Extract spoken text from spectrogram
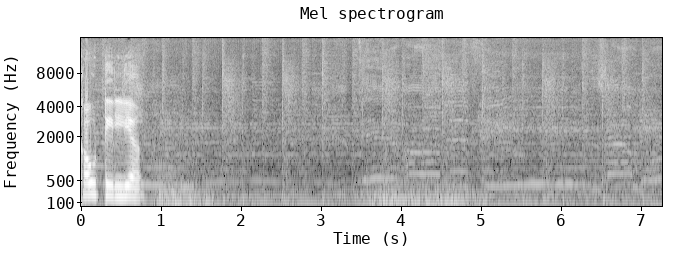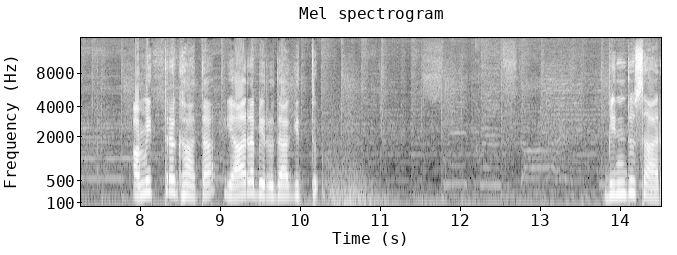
ಕೌಟಿಲ್ಯ. ಅಮಿತ್ರಘಾತ ಯಾರ ಬಿರುದಾಗಿತ್ತು? ಬಿಂದುಸಾರ.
